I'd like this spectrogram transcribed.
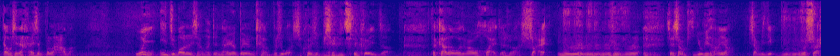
但我现在还是不拉嘛。我以一直抱这个想法，就男人被人看，不是我吃亏，是别人吃亏，你知道？他看了我，对吧？我甩着是吧？甩，不不不不不不，像橡皮牛皮糖一样，橡皮筋，不不不甩。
